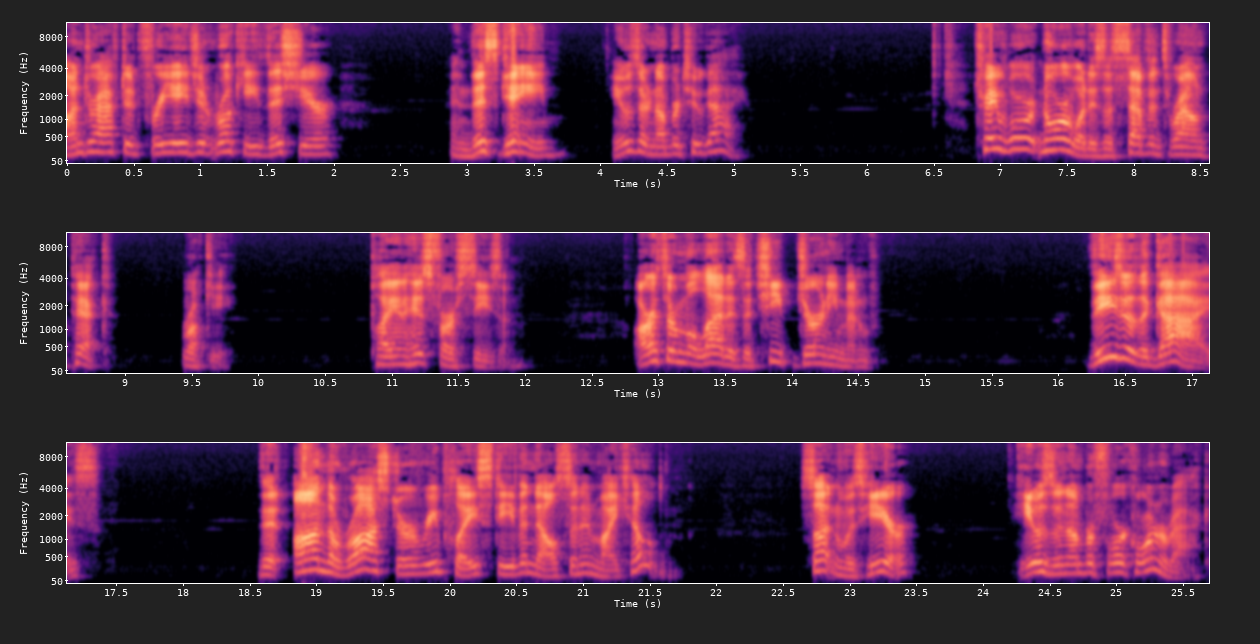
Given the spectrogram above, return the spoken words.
undrafted free agent rookie this year. In this game, he was their number two guy. Tre Norwood is a seventh round pick rookie, playing his first season. Arthur Maulet is a cheap journeyman. These are the guys that on the roster replaced Steven Nelson and Mike Hilton. Sutton was here. He was the number four cornerback.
